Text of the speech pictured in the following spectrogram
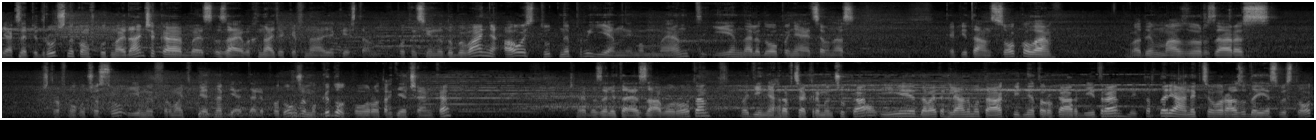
Як за підручником в кут майданчика, без зайвих натяків на якесь там потенційне добивання. А ось тут неприємний момент. І на льоду опиняється в нас капітан Сокола. Вадим Мазур зараз штрафного часу. І ми в форматі 5 на 5 далі продовжуємо. Кидок по воротах Дяченка. Шайба залітає за ворота. Падіння гравця Кременчука. І давайте глянемо так. Піднята рука арбітра. Віктор Таряник цього разу дає свисток.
